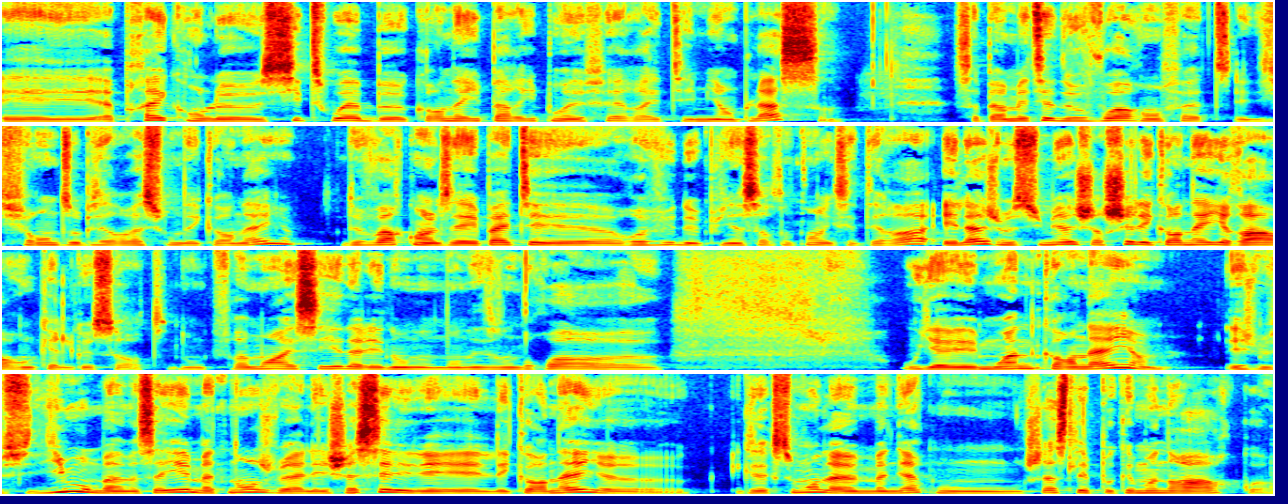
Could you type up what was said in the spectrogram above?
Et après, quand le site web corneilleparis.fr a été mis en place, ça permettait de voir en fait les différentes observations des corneilles, de voir quand elles n'avaient pas été euh, revues depuis un certain temps, etc. Et là, je me suis mis à chercher les corneilles rares en quelque sorte. Donc vraiment à essayer d'aller dans, des endroits euh, où il y avait moins de corneilles. Et je me suis dit, bon, bah, ça y est, maintenant, je vais aller chasser les, corneilles euh, exactement de la même manière qu'on chasse les Pokémon rares, quoi.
